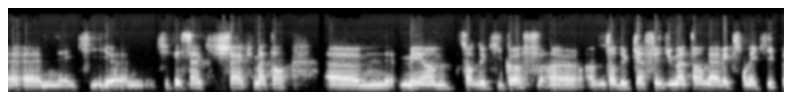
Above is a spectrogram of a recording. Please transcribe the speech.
euh, qui, euh, qui fait ça, qui chaque matin euh, met une sorte de kick-off, une sorte de café du matin, mais avec son équipe.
